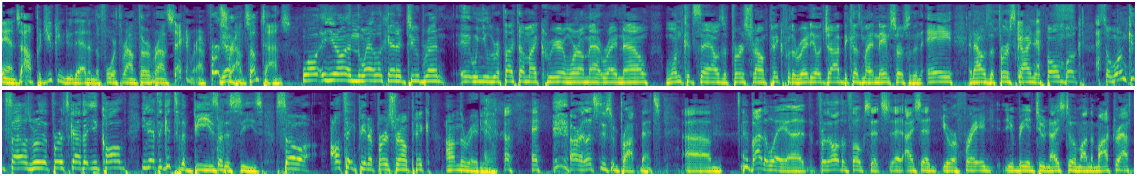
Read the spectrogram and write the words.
fans out. But you can do that in the fourth round, third round, second round, first Yeah. round sometimes. Well, you know, and the way I look at it too, Brent, it, when you reflect on my career and where I'm at right now, one could say I was a first round pick for the radio job because my name starts with an A and I was the first guy in your phone book. So one could say I was really the first guy that you called. You didn't have to get to the B's or the C's. So I'll take being a first round pick on the radio. Okay. All right, let's do some prop bets. Um, and by the way, uh, for all the folks that I said you're afraid you're being too nice to him on the mock draft,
